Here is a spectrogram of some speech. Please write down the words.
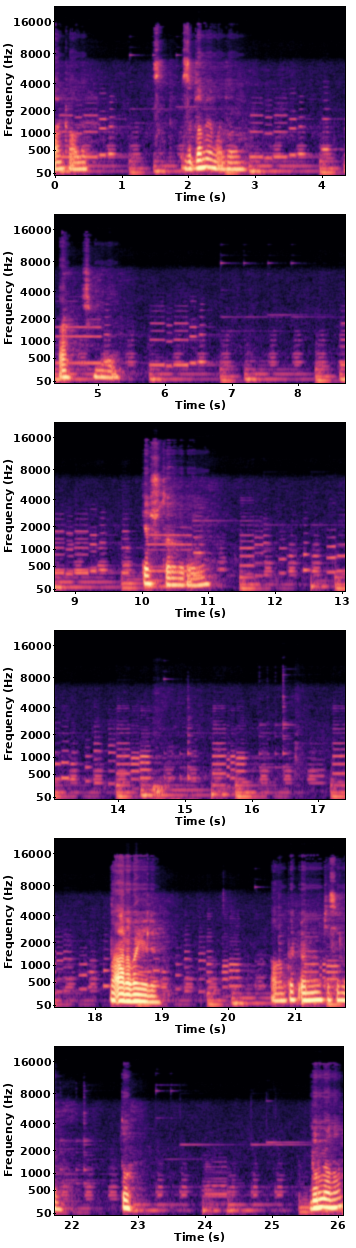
Lan kaldık. Zıplamıyor mu acaba? Heh şimdi Geç şu tarafa doğru. Ha, araba geliyor. Aldık önünü keselim. Dur. Durmuyor lan.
